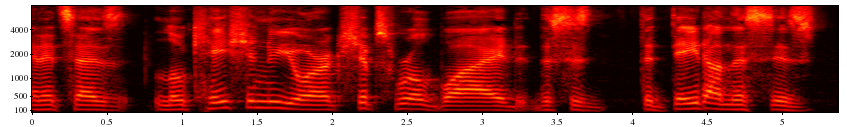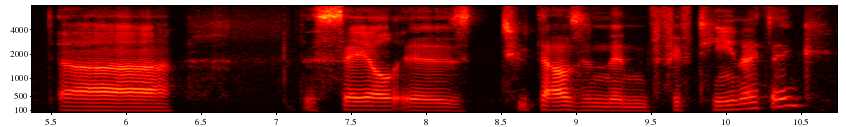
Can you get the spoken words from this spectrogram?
and it says location New York, ships worldwide. This is the date on this is uh, the sale is 2015, I think.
